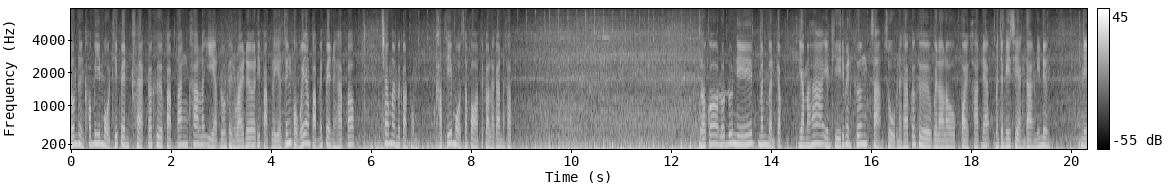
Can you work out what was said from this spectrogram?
รวมถึงเขามีโหมดที่เป็น track ก็คือปรับตั้งค่าละเอียด รวมถึง rider ที่ปรับละเอียด ซึ่งผมก็ยังปรับไม่เป็นนะครับ ก็ช่างมันไปก่อนผมขับที่โหมดสปอร์ตไปก่อนแล้วกันนะครับ แล้วก็รถรุ่นนี้มันเหมือนกับ Yamaha MT ที่เป็นเครื่อง 3 สูบนะครับ ก็คือเวลาเราปล่อยคลัตช์เนี่ยมันจะมีเสียงดังนิดนึง มี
